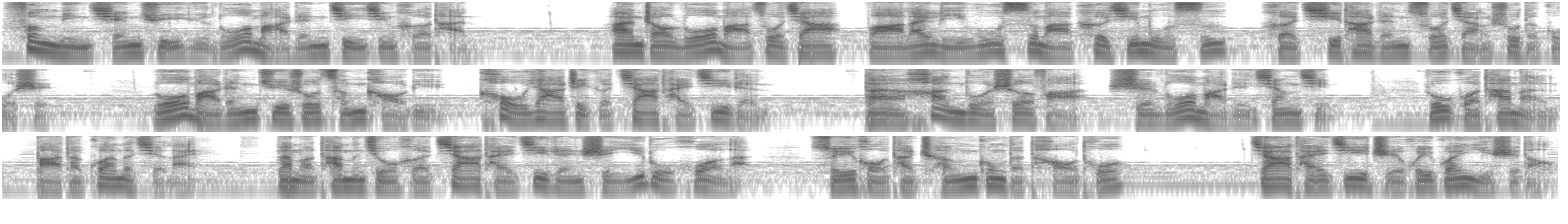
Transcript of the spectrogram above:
奉命前去与罗马人进行和谈。按照罗马作家瓦莱里乌斯·马克西穆斯和其他人所讲述的故事，罗马人据说曾考虑扣押这个迦太基人，但汉诺设法使罗马人相信，如果他们把他关了起来，那么他们就和迦太基人是一路货了。随后他成功的逃脱。迦太基指挥官意识到，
